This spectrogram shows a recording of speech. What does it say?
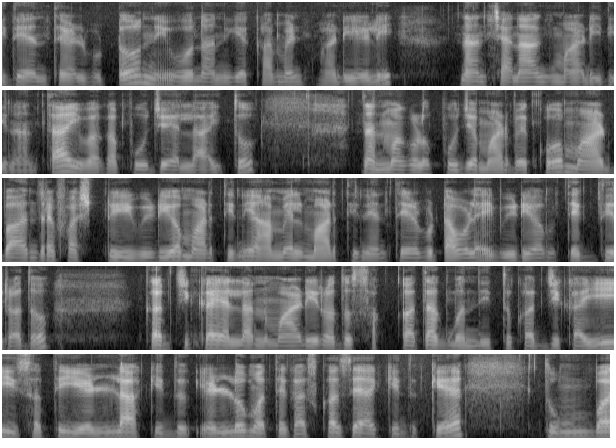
ಇದೆ ಅಂತ ಹೇಳ್ಬಿಟ್ಟು ನೀವು ನನಗೆ ಕಮೆಂಟ್ ಮಾಡಿ ಹೇಳಿ. ನಾನು ಚೆನ್ನಾಗಿ ಮಾಡಿದ್ದೀನ ಅಂತ. ಇವಾಗ ಪೂಜೆ ಎಲ್ಲ ಆಯಿತು. ನನ್ನ ಮಗಳು ಪೂಜೆ ಮಾಡಬೇಕು. ಮಾಡ್ಬಾ ಅಂದರೆ ಫಸ್ಟ್ ಈ ವಿಡಿಯೋ ಮಾಡ್ತೀನಿ, ಆಮೇಲೆ ಮಾಡ್ತೀನಿ ಅಂತ ಹೇಳ್ಬಿಟ್ಟು ಅವಳೇ ವಿಡಿಯೋ ತೆಗ್ದಿರೋದು. ಕರ್ಜಿಕಾಯಿ ಎಲ್ಲ ಮಾಡಿರೋದು ಸಖತ್ತಾಗಿ ಬಂದಿತ್ತು. ಕರ್ಜಿಕಾಯಿ ಈ ಸತಿ ಎಳ್ಳು ಹಾಕಿದ್ದು, ಎಳ್ಳು ಮತ್ತು ಗಸಗಸೆ ಹಾಕಿದ್ದಕ್ಕೆ ತುಂಬ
